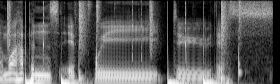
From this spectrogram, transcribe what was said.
and what happens if we do this?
